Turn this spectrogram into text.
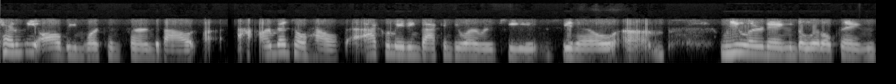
can we all be more concerned about our mental health, acclimating back into our routines, you know, um, relearning the little things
